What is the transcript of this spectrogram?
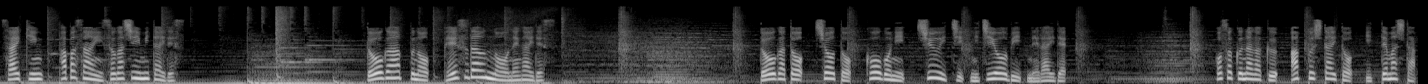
最近、パパさん忙しいみたいです。動画アップのペースダウンのお願いです。動画とショート交互に週1日曜日狙いで。細く長くアップしたいと言ってました。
